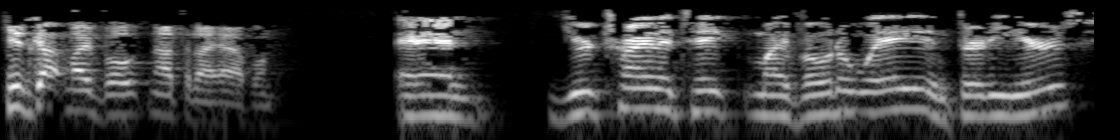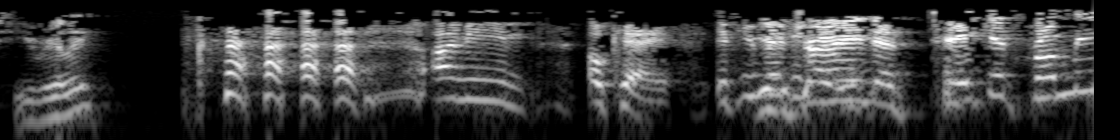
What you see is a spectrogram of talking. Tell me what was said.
he's got my vote. Not that I have one. And you're trying to take my vote away in 30 years? You really? I mean, okay, if you You're trying it, to take it from me?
